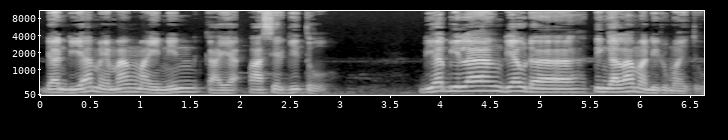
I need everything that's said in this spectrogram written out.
Dan dia memang mainin kayak pasir gitu. Dia bilang dia udah tinggal lama di rumah itu.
